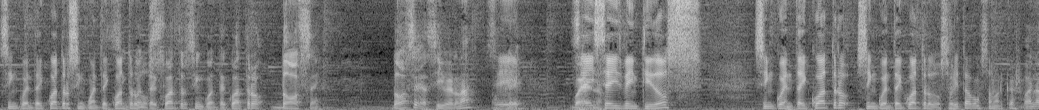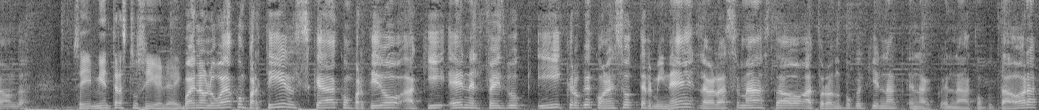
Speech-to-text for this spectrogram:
54 54 12. 54 54 12. 12, así, ¿verdad? Sí. Ok. Bueno, 6622 54 54 2. Ahorita vamos a marcar. buena onda. Sí, mientras tú síguele ahí. Bueno, lo voy a compartir, queda compartido aquí en el Facebook y creo que con eso terminé. La verdad se me ha estado atorando un poco aquí en la, en la, en la computadora,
